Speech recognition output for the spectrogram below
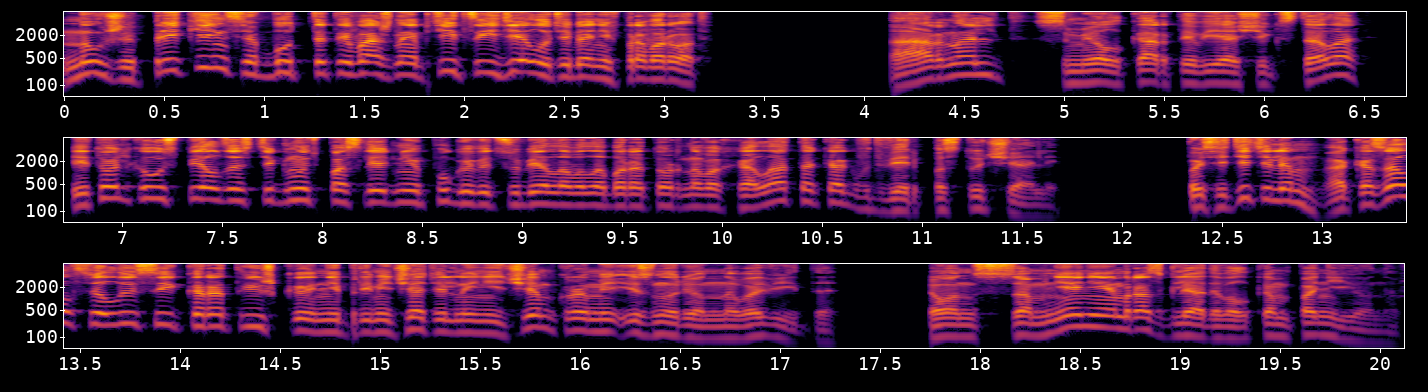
«Ну же, прикинься, будто ты важная птица, и дел у тебя не в проворот!» Арнольд смел карты в ящик стола и только успел застегнуть последнюю пуговицу белого лабораторного халата, как в дверь постучали. Посетителем оказался лысый коротышка, непримечательный ничем, кроме изнуренного вида. Он с сомнением разглядывал компаньонов.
